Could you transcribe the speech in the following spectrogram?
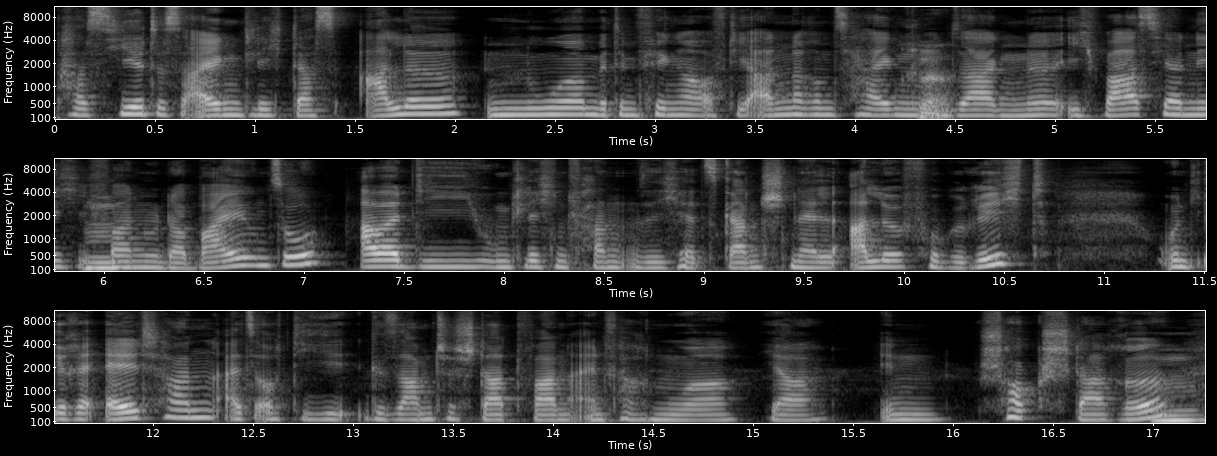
passiert, ist eigentlich, dass alle nur mit dem Finger auf die anderen zeigen Klar. und sagen, ne, ich war es ja nicht, ich mhm. war nur dabei und so. Aber die Jugendlichen fanden sich jetzt ganz schnell alle vor Gericht und ihre Eltern als auch die gesamte Stadt waren einfach nur, ja, in Schockstarre mhm.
